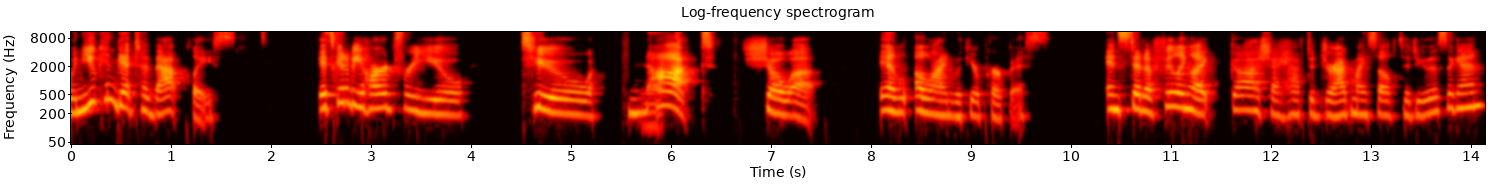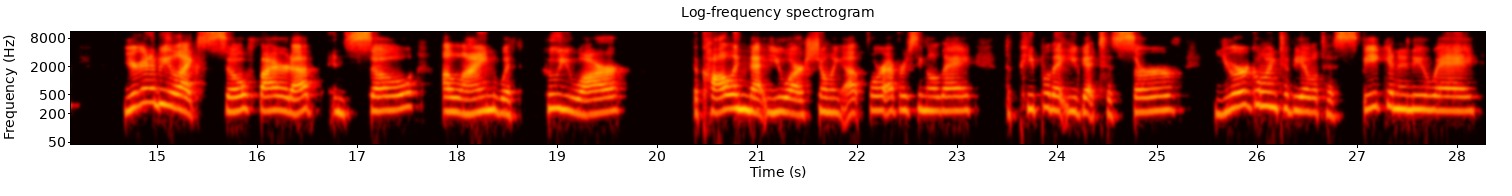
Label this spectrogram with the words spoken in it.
When you can get to that place, it's going to be hard for you to not show up aligned with your purpose. Instead of feeling like, gosh, I have to drag myself to do this again, you're going to be like so fired up and so aligned with who you are, the calling that you are showing up for every single day, the people that you get to serve, you're going to be able to speak in a new way.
